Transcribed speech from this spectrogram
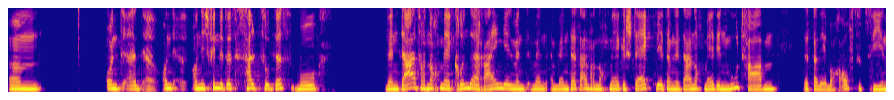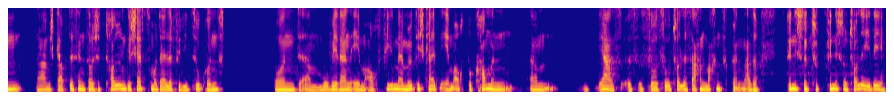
Ähm, und, äh, und, und ich finde, das ist halt so das, wo, wenn da einfach noch mehr Gründer reingehen, wenn, wenn, wenn das einfach noch mehr gestärkt wird, wenn wir da noch mehr den Mut haben, das dann eben auch aufzuziehen, na, ich glaube, das sind solche tollen Geschäftsmodelle für die Zukunft. Und ähm, wo wir dann eben auch viel mehr Möglichkeiten eben auch bekommen, ähm, ja, es, es ist so, so tolle Sachen machen zu können. Also finde ich, eine, finde ich eine tolle Idee.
